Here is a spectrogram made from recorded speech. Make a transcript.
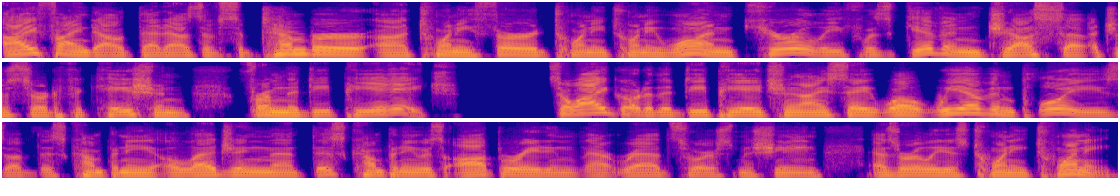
I find out that as of September uh, 23rd, 2021, Curaleaf was given just such a certification from the DPH. So I go to the DPH and I say, well, we have employees of this company alleging that this company was operating that rad source machine as early as 2020.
